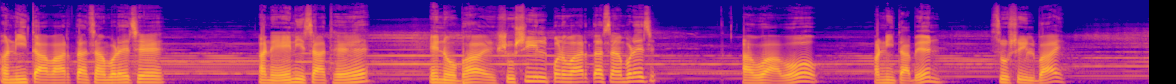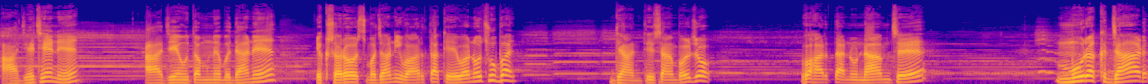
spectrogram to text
અનિતા વાર્તા સાંભળે છે અને એની સાથે એનો ભાઈ સુશીલ પણ વાર્તા સાંભળે છે. આવો આવો, અનિતાબેન, સુશીલભાઈ આજે છે ને, આજે હું તમને બધાને એક સરસ મજાની વાર્તા કહેવાનો છું ભાઈ. ધ્યાનથી સાંભળજો. વાર્તાનું નામ છે મૂરખ ઝાડ.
